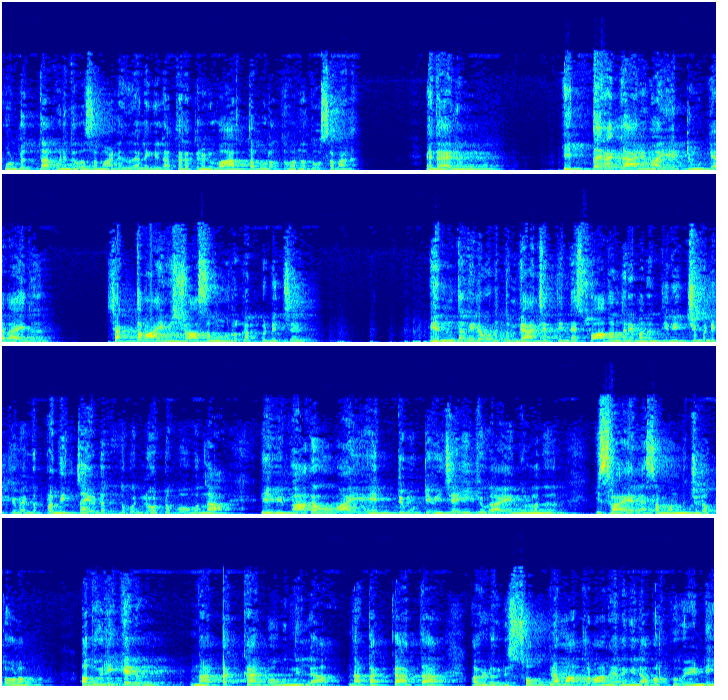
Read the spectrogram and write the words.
കൊടുത്ത ഒരു ദിവസമാണിത് അല്ലെങ്കിൽ അത്തരത്തിലൊരു വാർത്ത പുറത്തു വന്ന ദിവസമാണ്. എന്തായാലും ഇത്തരക്കാരുമായി ഏറ്റുമുട്ടി അതായത് ശക്തമായി വിശ്വാസം മുറുകെ പിടിച്ച് എന്ത് വില കൊടുത്തും രാജ്യത്തിന്റെ സ്വാതന്ത്ര്യം അത് തിരിച്ചു പിടിക്കുമെന്ന് പ്രതിജ്ഞയെടുത്ത് മുന്നോട്ട് പോകുന്ന ഈ വിഭാഗവുമായി ഏറ്റുമുട്ടി വിജയിക്കുക എന്നുള്ളത് ഇസ്രായേലിനെ സംബന്ധിച്ചിടത്തോളം അതൊരിക്കലും നടക്കാൻ പോകുന്നില്ല. നടക്കാത്ത അവരുടെ ഒരു സ്വപ്നം മാത്രമാണ് അല്ലെങ്കിൽ അവർക്ക് വേണ്ടി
